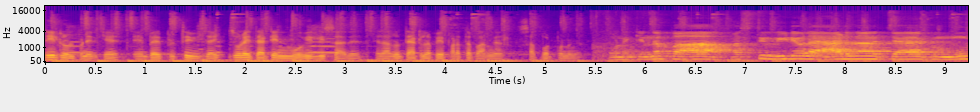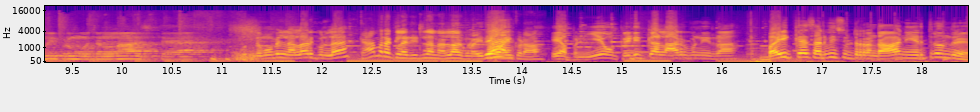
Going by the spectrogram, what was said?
லீட் ரோல் பண்ணியிருக்கேன் என் பேர் Prithvi Vijay. July thirteen movie release ஆகுது. எல்லாரும் தேட்டரில் போய் படத்தை பாருங்கள் சப்போர்ட் பண்ணுங்கள் உனக்கு என்னப்பா? ஃபர்ஸ்ட் வீடியோல ஆடு தான் வச்சேன். இப்போ மூவி ப்ரமோஷன்லாம் வச்சிட்டேன். இந்த மொபைல் நல்லா இருக்கும்ல? கேமரா கிளாரிட்டிலாம் நல்லா இருக்கும் இதே வாங்கிக்கூடா. ஏய் அப்ப நீயே உன் கிரெடிட் கார்டில் ஆர்டர் பண்ணிடுறா. பைக்கை சர்வீஸ் விட்டுறேன்டா நீ எடுத்துட்டு வந்துரு.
